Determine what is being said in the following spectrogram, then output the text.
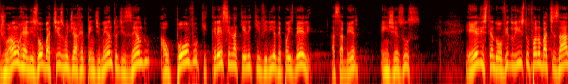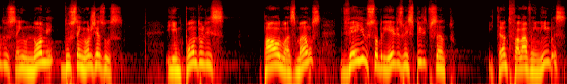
João realizou o batismo de arrependimento, dizendo ao povo que cresce naquele que viria depois dele, a saber, em Jesus. Eles, tendo ouvido isto, foram batizados em o nome do Senhor Jesus. E impondo-lhes Paulo as mãos, veio sobre eles o Espírito Santo, e tanto falavam em línguas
